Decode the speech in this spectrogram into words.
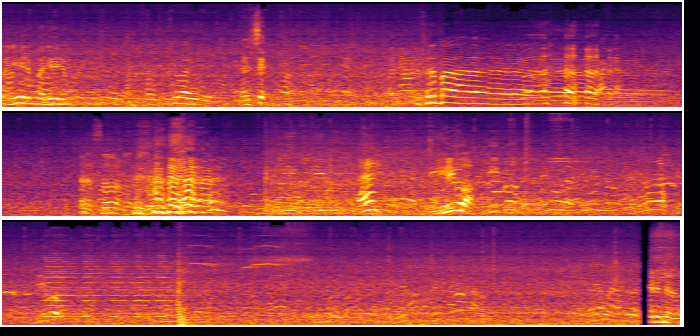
പനി വരും പനി വരും. രസമാണ് ഏ? ദീപോ. ഈ ഇടപെടും.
